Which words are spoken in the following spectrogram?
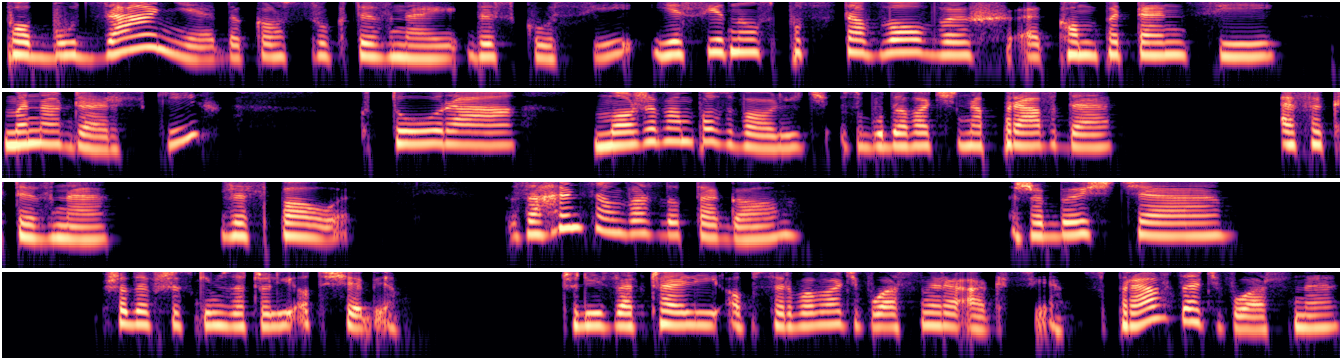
pobudzanie do konstruktywnej dyskusji jest jedną z podstawowych e, kompetencji menedżerskich, która może Wam pozwolić zbudować naprawdę efektywne zespoły. Zachęcam Was do tego, żebyście przede wszystkim zaczęli od siebie, czyli zaczęli obserwować własne reakcje, sprawdzać własne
